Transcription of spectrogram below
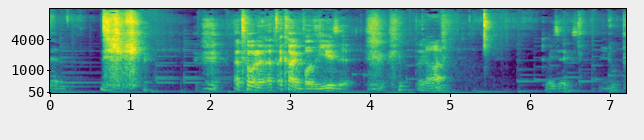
11. I don't want to, I can't even bother to use it. Go on. 26. Nope.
